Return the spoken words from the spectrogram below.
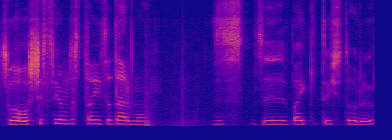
co wszyscy ją dostali za darmo z, z bajki Toy Story.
